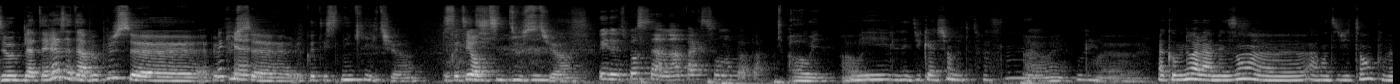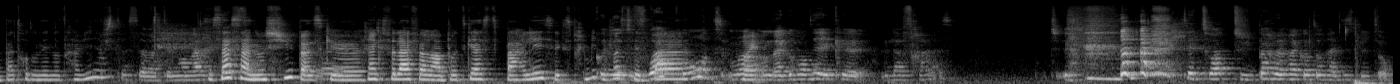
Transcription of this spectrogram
Donc la Thérèse c'était un peu plus, euh, un peu plus euh, le côté sneaky, tu vois. Le côté en petite douce, tu vois. Oui, donc tu penses que c'est un impact sur nos papas. Ah oui, oui. Oui, l'éducation de toute façon. Ah ouais. Ouais. ouais, ouais, ouais. Bah, comme nous à la maison, euh, avant 18 ans, on pouvait pas trop donner notre avis. hein. Putain, ça m'a tellement marqué. Et ça, ça nous suit parce que rien que là, faire un podcast, parler, s'exprimer, des fois, c'est voix pas. compte. Moi, Ouais. on a grandi avec euh, la phrase. Tu- Tais-toi, tu parleras quand tu auras 18 ans.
